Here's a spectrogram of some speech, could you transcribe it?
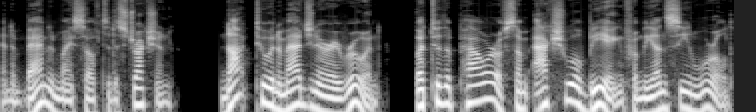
and abandon myself to destruction, not to an imaginary ruin, but to the power of some actual being from the unseen world,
